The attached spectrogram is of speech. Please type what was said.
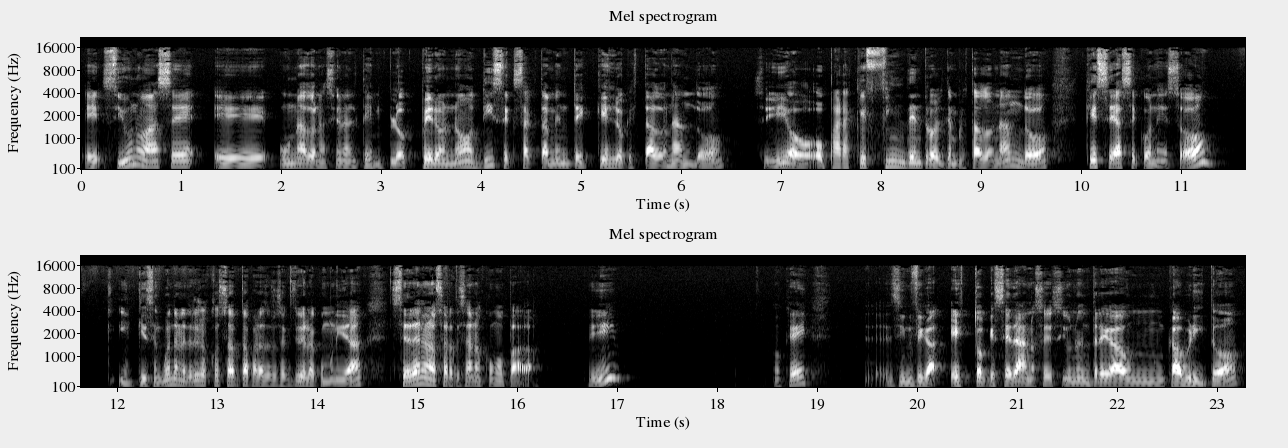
eh, si uno hace eh, una donación al templo, pero no dice exactamente qué es lo que está donando, ¿sí? O, para qué fin dentro del templo está donando, ¿qué se hace con eso? Y que se encuentran entre ellos cosas aptas para los sacrificios de la comunidad, se dan a los artesanos como paga. ¿Sí? ¿Ok? Significa esto que se da, no sé, si uno entrega un cabrito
